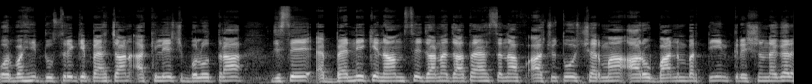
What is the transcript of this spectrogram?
और वहीं दूसरे की पहचान अखिलेश बलोत्रा, जिसे बैनी के नाम से जाना जाता है सनफ आशुतोष शर्मा, आरोप वार्ड नंबर तीन कृष्णनगर,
